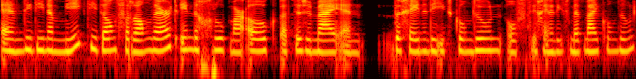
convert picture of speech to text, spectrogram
En die dynamiek die dan verandert in de groep, maar ook eh, tussen mij en degene die iets komt doen, of degene die iets met mij komt doen.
